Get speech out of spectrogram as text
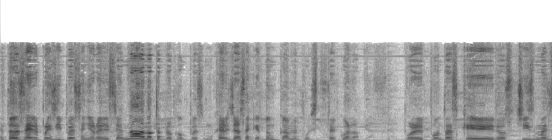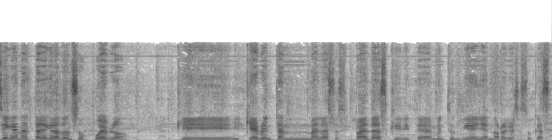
Entonces al principio el señor le decía, no, no te preocupes, mujer, ya sé que nunca me pusiste el cuerno. Por el punto es que los chismes llegan a tal grado en su pueblo que, que abren tan malas espaldas que literalmente un día ya no regresa a su casa.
